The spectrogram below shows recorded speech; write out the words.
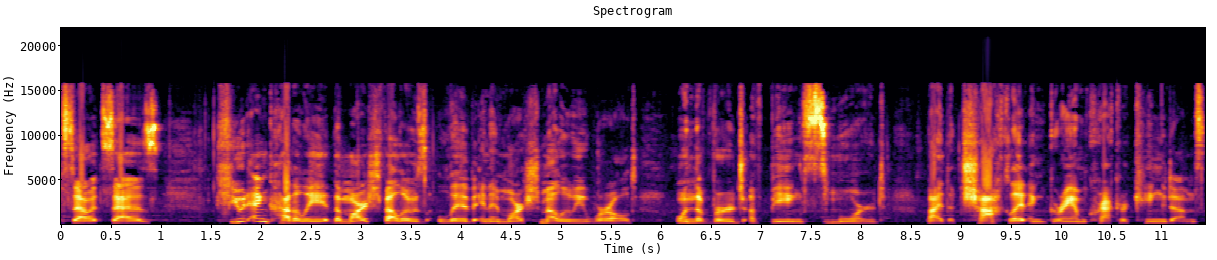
So it says, Cute and cuddly, the Marsh Fellows live in a marshmallowy world on the verge of being s'mored by the chocolate and graham cracker kingdoms.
